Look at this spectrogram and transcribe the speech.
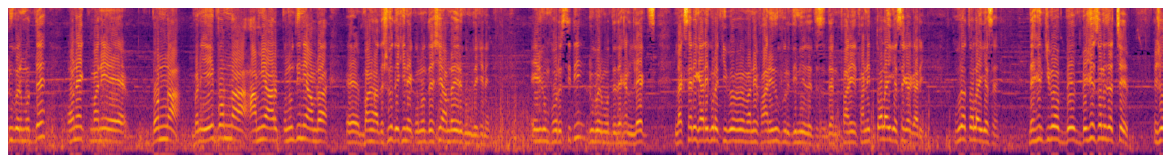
ডুবের মধ্যে অনেক মানে বন্যা মানে এই বন্যা আমি আর কোনোদিনই আমরা বাংলাদেশেও দেখি নাই কোনো দেশে আমরা এরকম দেখি নাই। এইরকম পরিস্থিতি, ডুবের মধ্যে দেখেন লেগস লাক্সারি গাড়িগুলো কীভাবে মানে পানির উপরে দিয়ে নিয়ে যেতেছে দেন পানি, পানির তলাই গেছে গা গাড়ি, পুরো তলাই গেছে। দেখেন কীভাবে বেশি চলে যাচ্ছে এসব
